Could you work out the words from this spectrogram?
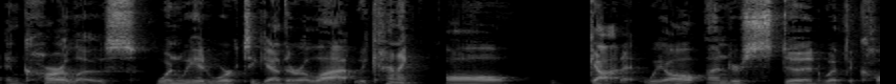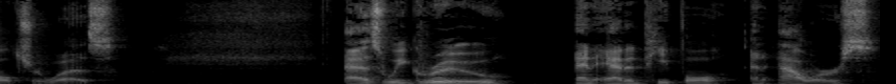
and Carlos, when we had worked together a lot, we kind of all got it. We all understood what the culture was. As we grew and added people and hours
